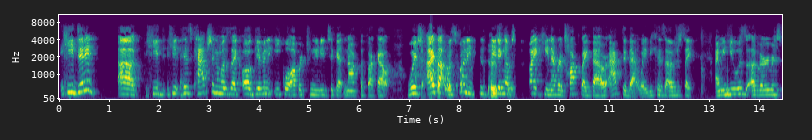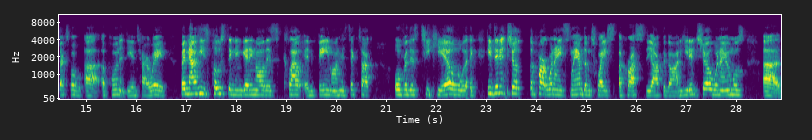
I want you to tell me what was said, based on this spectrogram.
he didn't. Uh, he, he his caption was like, "Oh, given equal opportunity to get knocked the fuck out," which I thought was funny because leading up to the fight, he never talked like that or acted that way. Because I was just like, I mean, he was a very respectful uh, opponent the entire way, but now he's posting and getting all this clout and fame on his TikTok over this TKO. Like he didn't show the part when I slammed him twice across the octagon. He didn't show when I almost uh,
